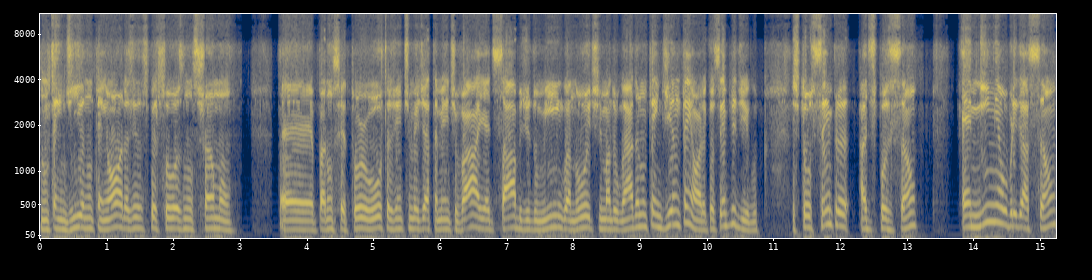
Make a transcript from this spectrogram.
Não tem dia, não tem hora, às vezes as pessoas nos chamam é, para um setor ou outro, a gente imediatamente vai, é de sábado, de domingo, à noite, de madrugada, não tem dia, não tem hora, que eu sempre digo. Estou sempre à disposição, é minha obrigação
